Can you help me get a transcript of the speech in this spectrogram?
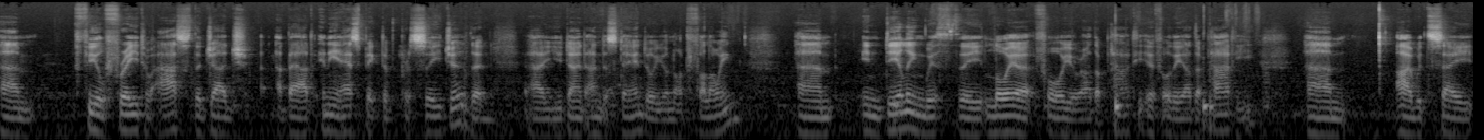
Um, feel free to ask the judge about any aspect of procedure that uh, you don't understand or you're not following. In dealing with the lawyer for your other party, uh, for the other party, um, I would say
